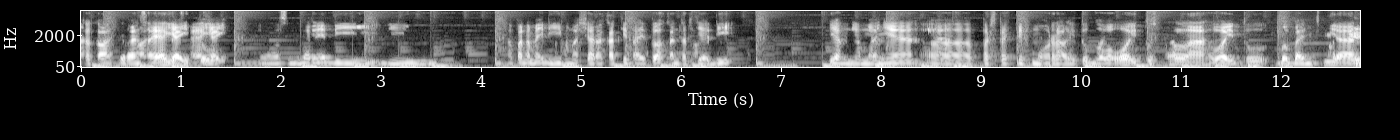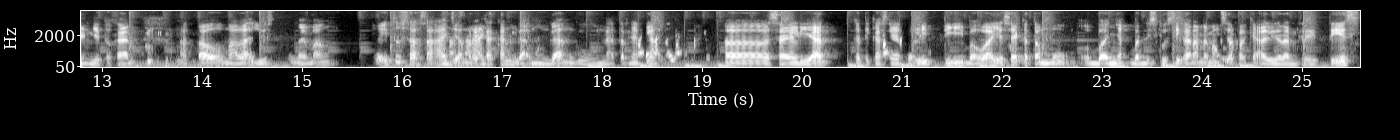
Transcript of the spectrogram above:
kekhawatiran saya yaitu ya, sebenarnya di di apa namanya di masyarakat kita itu akan terjadi yang namanya uh, perspektif moral itu bahwa wah itu salah, wah itu bebancian gitu kan, atau malah justru memang ya itu sah-sah aja mereka kan nggak mengganggu. Nah ternyata uh, saya lihat ketika saya teliti bahwa ya saya ketemu banyak berdiskusi karena memang saya pakai aliran kritis.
